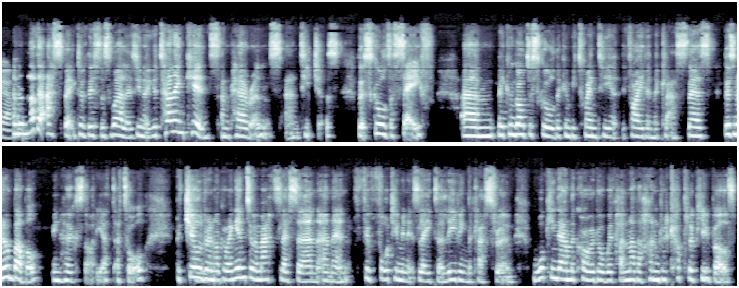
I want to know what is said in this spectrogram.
yeah. And another aspect of this as well is, you know, you're telling kids and parents and teachers that schools are safe. Um, they can go to school. There can be 25 in the class. There's there's no bubble in Högstadiet at all. The children are going into a maths lesson and then 40 minutes later leaving the classroom, walking down the corridor with another 100 couple of pupils,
